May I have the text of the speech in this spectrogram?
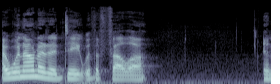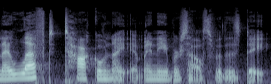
I went out on a date with a fella and I left taco night at my neighbor's house for this date.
